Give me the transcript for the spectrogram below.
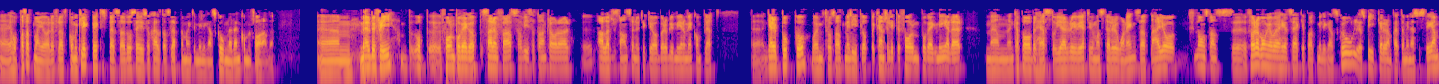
Eh, jag hoppas att man gör det. För att kommer clickbait till spets, då säger det sig självt att släpper man inte Milligan skon när den kommer farande. Um, Melby Free, upp, eh, form på väg upp. Saren Fass har visat att han klarar eh, alla distanser nu tycker jag. Börjar bli mer och mer komplett. Uh, Garrett Bucco var ju trots allt med Elitloppet. Kanske lite form på väg ner där. Men en kapabel häst. Och Jerry vet ju hur man ställer i ordning. Så att nej, jag någonstans. förra gången var jag helt säker på att Milligan School. Jag spikade den på ett av mina system.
